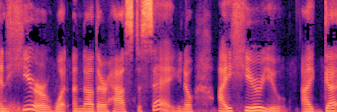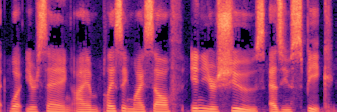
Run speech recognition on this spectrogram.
and hear what another has to say you know i hear you. I get what you're saying. I am placing myself in your shoes as you speak.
